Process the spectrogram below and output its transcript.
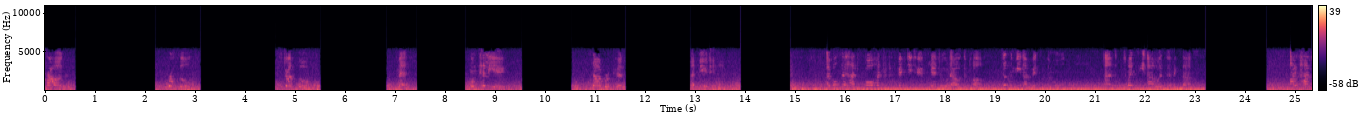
Prague, Brussels, Strasbourg, Metz, Montpellier, Saarbrücken, and Munich. I've also had 452 scheduled hours of class. Doesn't mean I've been to them all. And 20 hours of exams. I've had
